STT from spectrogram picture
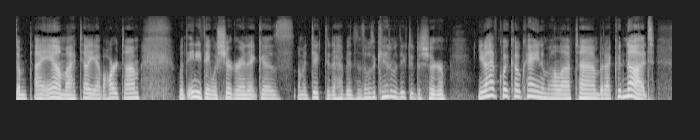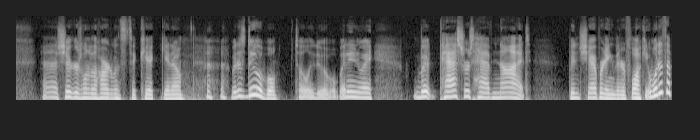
I'm, I am. I tell you, I have a hard time with anything with sugar in it because I'm addicted. I have been since I was a kid. I'm addicted to sugar. You know, I have quit cocaine in my lifetime, but I could not. Uh, sugar is one of the hard ones to kick, you know, but it's doable. Totally doable. But anyway, but pastors have not been shepherding their flock. What does a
